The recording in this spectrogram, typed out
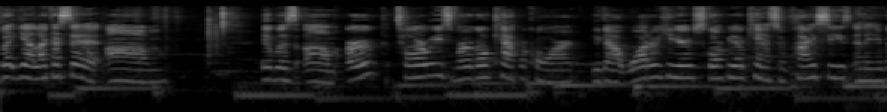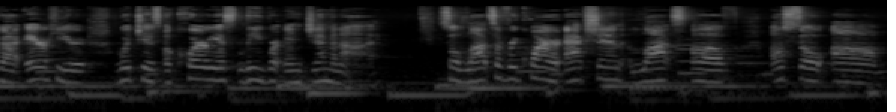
But yeah, like I said, um it was um Earth, Taurus, Virgo, Capricorn. You got water here, Scorpio, Cancer, Pisces, and then you got air here, which is Aquarius, Libra, and Gemini. So lots of required action, lots of also um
